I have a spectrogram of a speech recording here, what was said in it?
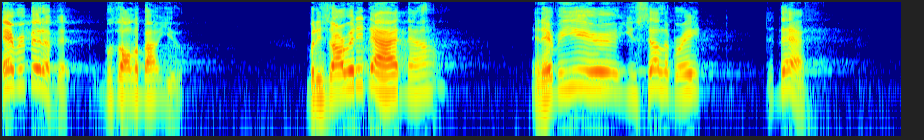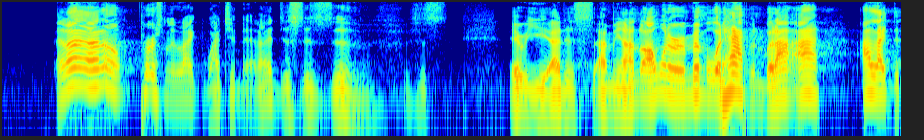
Every bit of it was all about you. But he's already died now. And every year you celebrate the death. And I, I don't personally like watching that. I just, it's, it's just every year I just, I mean, I know I want to remember what happened, but I, I, I like to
